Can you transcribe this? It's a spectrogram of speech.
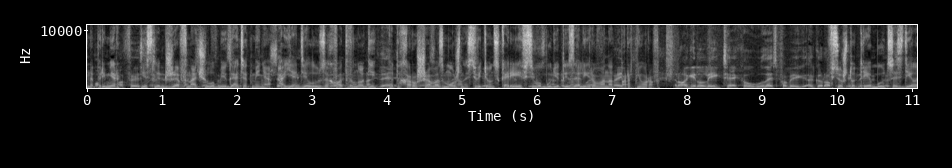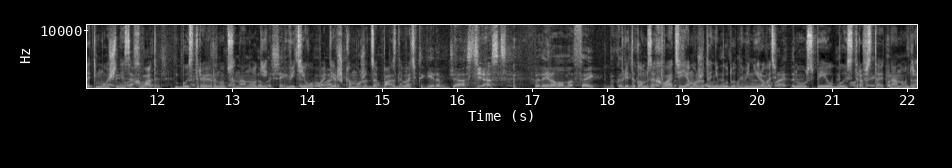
Например, если Джефф начал убегать от меня, а я делаю захват в ноги, это хорошая возможность, ведь он, скорее всего, будет изолирован от партнера партнеров. Все, что требуется, сделать мощный захват, быстро вернуться на ноги, ведь его поддержка может запаздывать. При таком захвате я, может, и не буду доминировать, но успею быстро встать на ноги.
